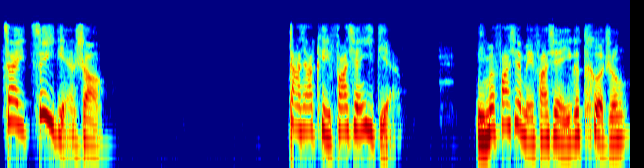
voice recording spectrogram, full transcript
在这一点上，大家可以发现一点，你们发现没发现一个特征？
